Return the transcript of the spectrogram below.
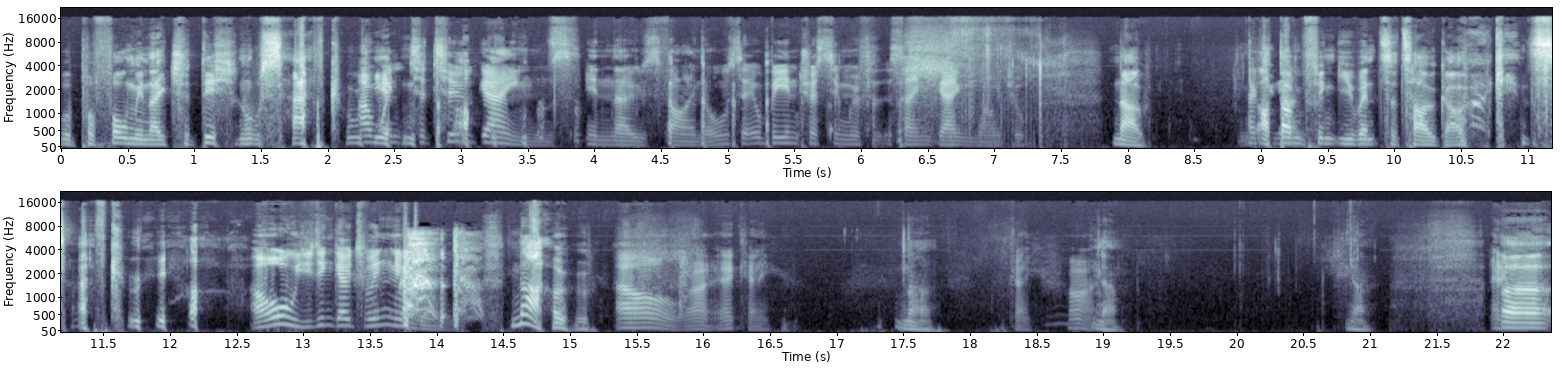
were performing a traditional South Korean. I went to two dance. games in those finals. It'll be interesting with the same game, Nigel. No, I don't think you went to Togo against South Korea. Oh, you didn't go to England then? no, oh, right. Okay. no, Okay. All right. no, no. Anyway, Uh,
